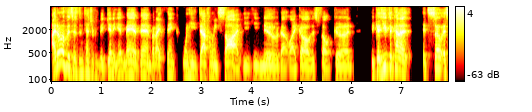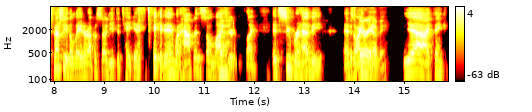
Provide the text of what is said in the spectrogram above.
I don't know if it's his intention from the beginning. It may have been, but I think when he definitely saw it, he he knew that like, oh, this felt good because you have to kind of. It's so, especially the later episode, you have to take it take it in. What happens so much, Yeah. you're like, it's super heavy, and it's so I very think, heavy yeah, I think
